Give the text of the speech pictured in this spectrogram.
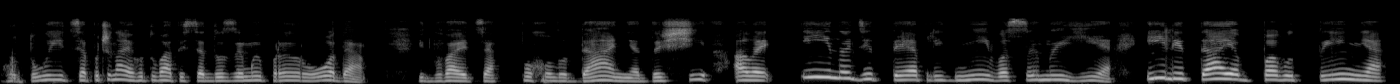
готується, починає готуватися до зими природа, відбувається похолодання, дощі, але іноді теплі дні восени є, і літає павутиння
